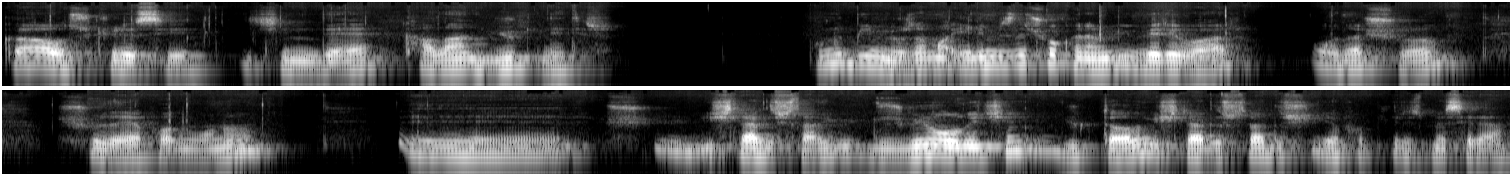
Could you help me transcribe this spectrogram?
Gauss küresi içinde kalan yük nedir? Bunu bilmiyoruz ama elimizde çok önemli bir veri var. O da şu. Şurada yapalım onu. Ee, işler dışlar düzgün olduğu için yük dağılım işler dışlar dışı yapabiliriz. Mesela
